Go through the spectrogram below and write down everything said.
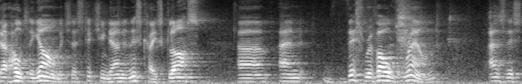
uh, holds the yarn which they're stitching down, in this case glass, um, and this revolves round as this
